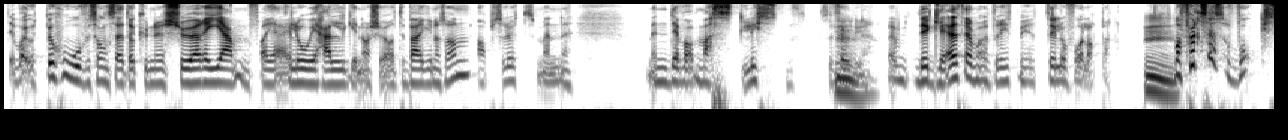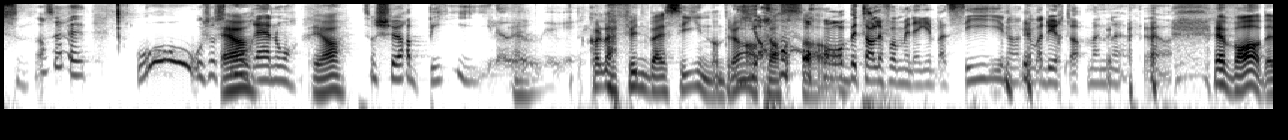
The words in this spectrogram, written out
det var jo et behov sånn sett å kunne kjøre hjem fra Geilo i helgen og kjøre til Bergen og sånn. Absolutt. Men, men det var mest lysten, selvfølgelig. Det gledet jeg meg dritmye til å få lappen. Mm. Man følte seg så voksen. Altså, oh, så Ja. jeg er nå. Ja. Som kjører bil. Kan jeg finne bensin og dra Ja, plasser? Og... betale for min egen bensin. Det var dyrt, da. Men eh, ja. det, var det.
